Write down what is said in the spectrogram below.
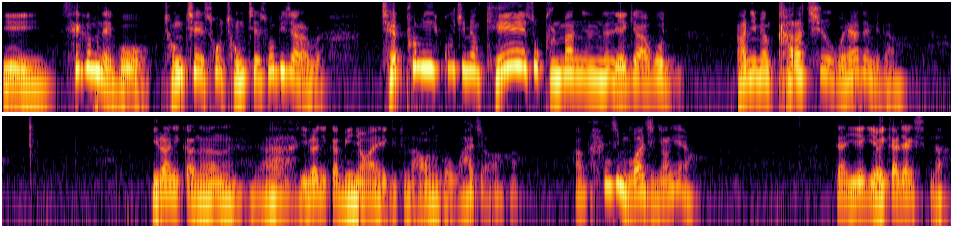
이 세금 내고 정체 소 정체 소비자라고요. 제품이 꾸지면 계속 불만을 얘기하고 아니면 갈아치우고 해야 됩니다. 이러니까는 아 이러니까 민영화 얘기도 나오는 거고 하죠. 아무튼 한심무화지경이에요. 일단 이 얘기 여기까지 하겠습니다.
